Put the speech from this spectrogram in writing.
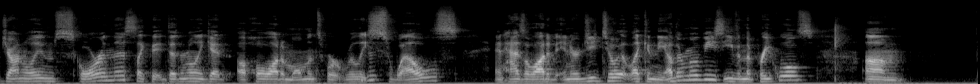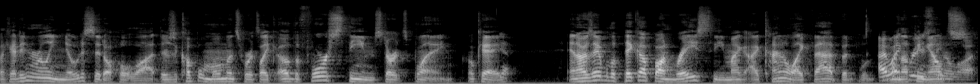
John Williams' score in this. Like, it doesn't really get a whole lot of moments where it really swells and has a lot of energy to it, like in the other movies, even the prequels. Um, like I didn't really notice it a whole lot. There's a couple moments where it's like, oh, the Force theme starts playing. Okay. Yeah. And I was able to pick up on Rey's theme. I, I kind of like that, but I like nothing Rey's else. a lot.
